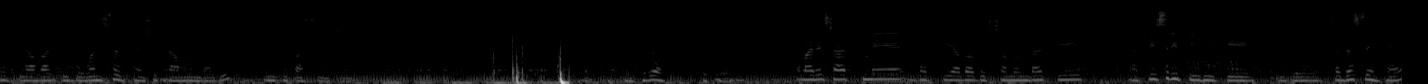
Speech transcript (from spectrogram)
धरती आबा के जो वंशज हैं सुखराम मुंडा जी उनके पास ले चले। हमारे साथ में धरती आबा बिरसा मुंडा के तीसरी पीढ़ी के जो सदस्य हैं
